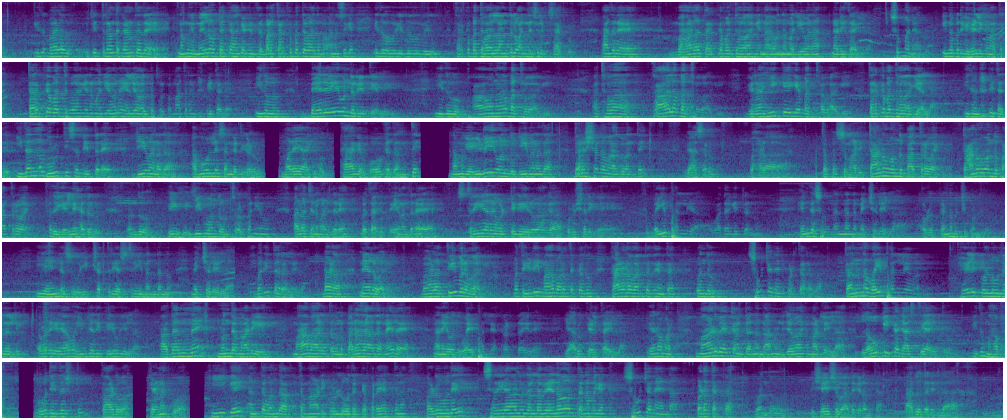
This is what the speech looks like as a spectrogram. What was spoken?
ಇದು ಬಹಳ ವಿಚಿತ್ರ ಅಂತ ಕಾಣ್ತದೆ. ನಮಗೆ ಮೇಲ್ನೋಟಕ್ಕೆ ಹಾಗೆ ಕಾಣ್ತದೆ. ಭಾಳ ತರ್ಕಬದ್ಧವಾದ ಮನಸ್ಸಿಗೆ ಇದು ಇದು ತರ್ಕಬದ್ಧವಲ್ಲ ಅಂತಲೂ ಅನ್ನಿಸ್ಲಿಕ್ಕೆ ಸಾಕು. ಆದರೆ ಬಹಳ ತರ್ಕಬದ್ಧವಾಗಿ ನಾವು ನಮ್ಮ ಜೀವನ ನಡೀತಾ ಇಲ್ಲ. ಸುಮ್ಮನೆ ಅದು. ಇನ್ನೊಬ್ಬರಿಗೆ ಹೇಳಿಕೆ ಮಾತ್ರ. ತರ್ಕಬದ್ಧವಾಗಿ ನಮ್ಮ ಜೀವನ ಎಲ್ಲಿಯೋ ಅಲ್ಪ ಸ್ವಲ್ಪ ಮಾತ್ರ ನಡೀತದೆ. ಇದು ಬೇರೆ ಒಂದು ರೀತಿಯಲ್ಲಿ ಇದು ಭಾವನಾಬದ್ಧವಾಗಿ ಅಥವಾ ಕಾಲಬದ್ಧವಾಗಿ, ಗ್ರಹಿಕೆಗೆ ಬದ್ಧವಾಗಿ, ತರ್ಕಬದ್ಧವಾಗಿ ಅಲ್ಲ. ಇದು ನಡೀತದೆ ಇದನ್ನು ಗುರುತಿಸದಿದ್ದರೆ ಜೀವನದ ಅಮೂಲ್ಯ ಸಂಗತಿಗಳು ಮರೆಯಾಗಿ ಹೋಗ, ಹಾಗೆ ಹೋಗದಂತೆ. ನಮಗೆ ಇಡೀ ಒಂದು ಜೀವನದ ದರ್ಶನವಾಗುವಂತೆ ವ್ಯಾಸರು ಬಹಳ ತಪಸ್ಸು ಮಾಡಿ. ತಾನೂ ಒಂದು ಪಾತ್ರವಾಗಿ, ತಾನೂ ಒಂದು ಪಾತ್ರವಾಗಿ. ಅದು ಎಲ್ಲೇ ಆದರೂ ಒಂದು ಹೀಗೆ ಒಂದು ಸ್ವಲ್ಪ ನೀವು ಆಲೋಚನೆ ಮಾಡಿದರೆ ಗೊತ್ತಾಗುತ್ತೆ. ಏನಂದರೆ ಸ್ತ್ರೀಯರ ಒಟ್ಟಿಗೆ ಇರುವಾಗ ಪುರುಷರಿಗೆ ವೈಫಲ್ಯ ಒದಗಿದ್ದನ್ನು ಹೆಂಗಸು ನನ್ನನ್ನು ಮೆಚ್ಚಲಿಲ್ಲ. ಅವಳು ಕಣ್ಣು ಮುಚ್ಚಿಕೊಂಡಳು. ಈ ಹೆಂಗಸು, ಈ ಕ್ಷತ್ರಿಯ ಸ್ತ್ರೀ ನನ್ನನ್ನು ಮೆಚ್ಚಲಿಲ್ಲ ಬರೀತಾರಲ್ಲ ಇಲ್ಲ ಬಹಳ ನೇರವಾಗಿ, ಬಹಳ ತೀವ್ರವಾಗಿ, ಮತ್ತು ಇಡೀ ಮಹಾಭಾರತಕ್ಕೆ ಅದು ಕಾರಣವಾಗ್ತದೆ ಅಂತ ಒಂದು ಸೂಚನೆಯನ್ನು ಕೊಡ್ತಾರಲ್ಲ. ತನ್ನ ವೈಫಲ್ಯವನ್ನು ಹೇಳಿಕೊಳ್ಳುವುದರಲ್ಲಿ ಅವರಿಗೆ ಯಾವ ಹಿಂಜರಿಕೆಯೂ ಇಲ್ಲ. ಅದನ್ನೇ ಮುಂದೆ ಮಾಡಿ ಮಹಾಭಾರತವನ್ನು ಬರದಾದ ಮೇಲೆ ನನಗೆ ಒಂದು ವೈಫಲ್ಯ ಕಟ್ತಾ ಇದೆ. ಯಾರೂ ಕೇಳ್ತಾ ಇಲ್ಲ. ಏನೋ ಮಾಡಿ ಮಾಡಬೇಕಂತ ನಾನು ನಿಜವಾಗಿ ಮಾಡಲಿಲ್ಲ. ಲೌಕಿಕ ಜಾಸ್ತಿ ಆಯಿತು. ಇದು ಮಹಾಭಾರತ. ಓದಿದಷ್ಟು ಕಾಡುವ, ಕೆಣಕುವ, ಹೀಗೆ ಅಂತ ಒಂದು ಅರ್ಥ ಮಾಡಿಕೊಳ್ಳುವುದಕ್ಕೆ ಪ್ರಯತ್ನ ಪಡುವುದೇ ಸರಿಯಾದುದಲ್ಲವೇನೋ ಅಂತ ನಮಗೆ ಸೂಚನೆಯನ್ನು ಕೊಡತಕ್ಕ ಒಂದು ವಿಶೇಷವಾದ ಗ್ರಂಥ. ಆದುದರಿಂದ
